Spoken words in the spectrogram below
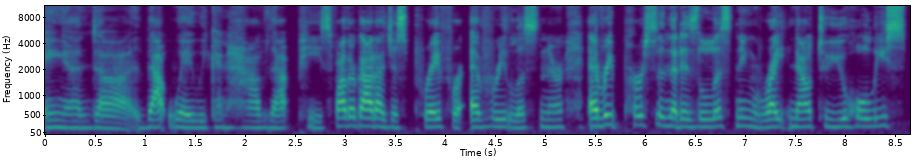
and uh, that way we can have that peace father god i just pray for every listener every person that is listening right now to you holy spirit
